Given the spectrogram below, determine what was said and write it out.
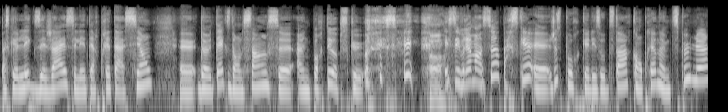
parce que l'exégèse c'est l'interprétation euh, d'un texte dont le sens a une portée obscure. Ah. Et c'est vraiment ça parce que juste pour que les auditeurs comprennent un petit peu là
